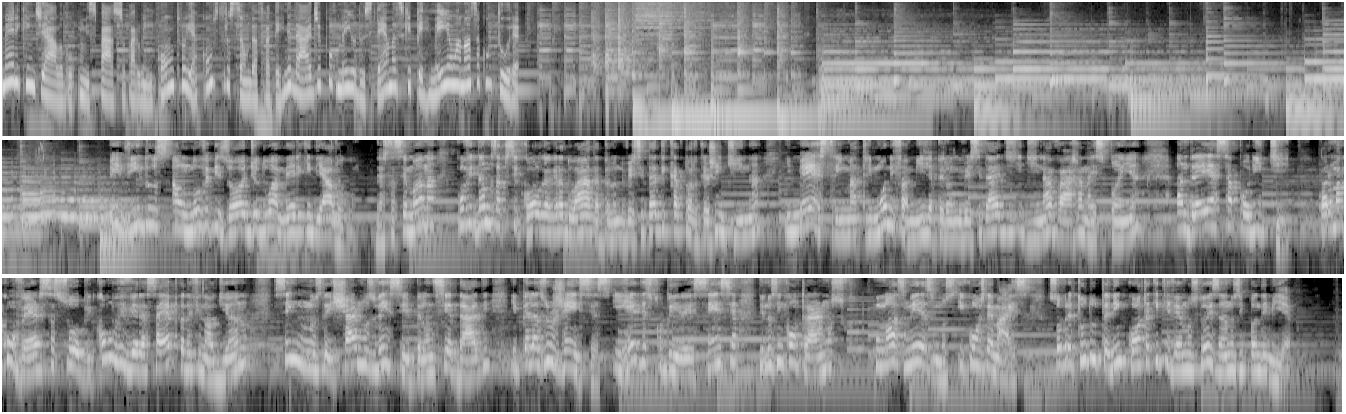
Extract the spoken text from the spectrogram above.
América em Diálogo, um espaço para o encontro e a construção da fraternidade por meio dos temas que permeiam a nossa cultura. Bem-vindos a um novo episódio do América em Diálogo. Nesta semana, convidamos a psicóloga graduada pela Universidade Católica Argentina e mestre em matrimônio e família pela Universidade de Navarra, na Espanha, Andrea Saporiti, para uma conversa sobre como viver essa época de final de ano sem nos deixarmos vencer pela ansiedade e pelas urgências e redescobrir a essência de nos encontrarmos com nós mesmos e com os demais, sobretudo tendo em conta que tivemos dois anos de pandemia.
